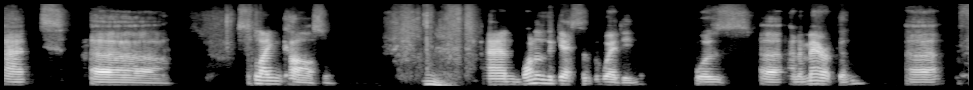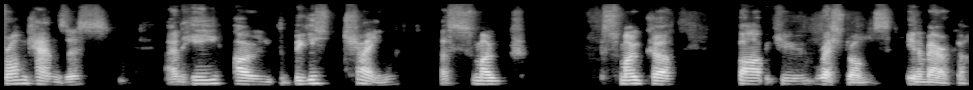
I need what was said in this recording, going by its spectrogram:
at uh, Slane Castle. Mm. And one of the guests at the wedding was uh, an American uh, from Kansas, and he owned the biggest chain of smoke smoker barbecue restaurants in America.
